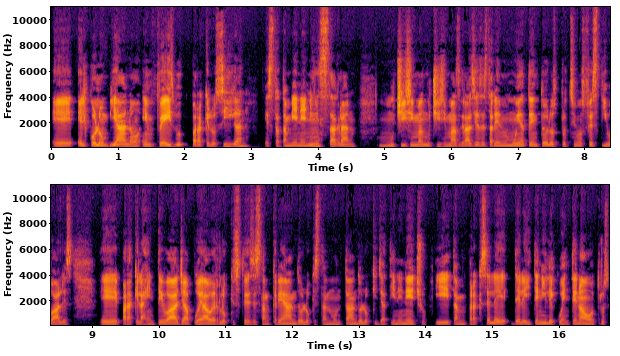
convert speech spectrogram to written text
el colombiano en Facebook para que lo sigan, está también en Instagram. Muchísimas, muchísimas gracias. Estaremos muy atentos de los próximos festivales eh, para que la gente vaya, pueda ver lo que ustedes están creando, lo que están montando, lo que ya tienen hecho y también para que se le deleiten y le cuenten a otros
